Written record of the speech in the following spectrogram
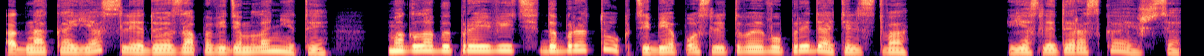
Однако я, следуя заповедям Ланиты, могла бы проявить доброту к тебе после твоего предательства, если ты раскаешься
